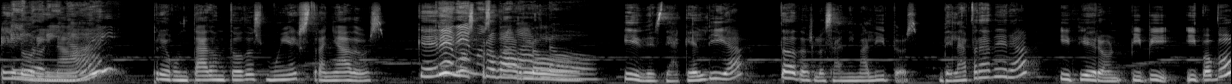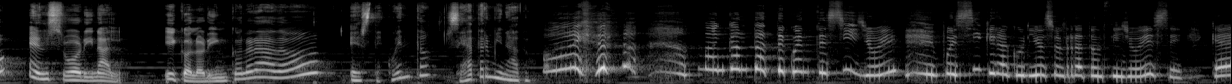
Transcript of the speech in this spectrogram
¿El, ¿El orinal? orinal? Preguntaron todos muy extrañados. ¡Queremos, probarlo! probarlo! Y desde aquel día, todos los animalitos de la pradera hicieron pipí y popó en su orinal. Y colorín colorado, este cuento se ha terminado. Me encanta este cuentecillo, ¿eh? Pues sí que era curioso el ratoncillo ese. ¿Qué?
